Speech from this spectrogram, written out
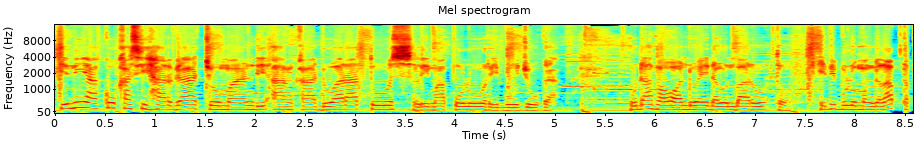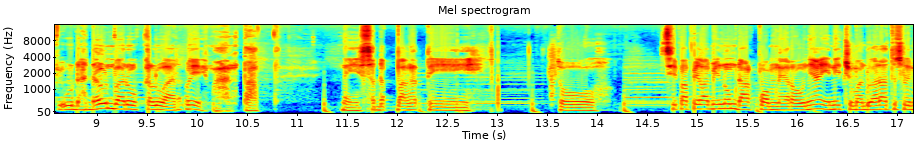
Ini aku kasih harga cuman di angka 250.000 juga. Udah mau on the way daun baru. Tuh ini belum menggelap tapi udah daun baru keluar. Wih mantap. Nih sedap banget nih. Tuh si papila minum dark pom nero nya ini cuma 250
